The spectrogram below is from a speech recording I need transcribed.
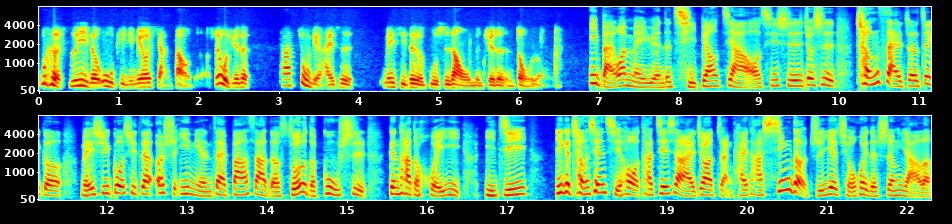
不可思议的物品，你没有想到的。所以我觉得它重点还是梅西这个故事让我们觉得很动容。一百万美元的起标价哦，其实就是承载着这个梅西过去在二十一年在巴萨的所有的故事跟他的回忆，以及一个承先启后，他接下来就要展开他新的职业球会的生涯了。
